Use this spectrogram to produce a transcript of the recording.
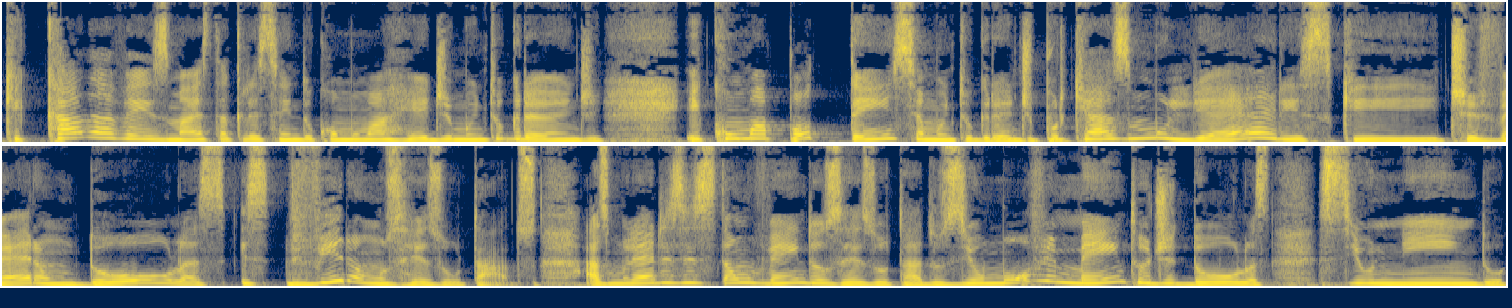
que cada vez mais está crescendo como uma rede muito grande e com uma potência muito grande, porque as mulheres que tiveram doulas viram os resultados. As mulheres estão vendo os resultados e o movimento de doulas se unindo,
